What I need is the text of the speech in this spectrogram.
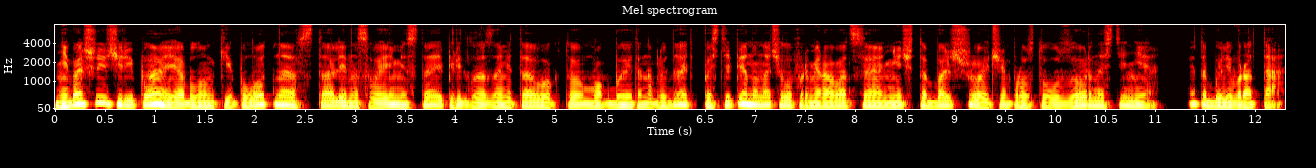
Небольшие черепа и обломки плотно встали на свои места, и перед глазами того, кто мог бы это наблюдать, постепенно начало формироваться нечто большое, чем просто узор на стене. Это были врата.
